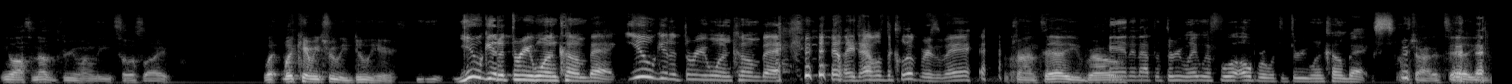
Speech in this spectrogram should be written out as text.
You lost another three one lead. So it's like what what can we truly do here? You get a three one comeback. You get a three one comeback. like that was the Clippers, man. I'm trying to tell you, bro. Handing out the three one. Went full Oprah with the three one comebacks. I'm trying to tell you.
